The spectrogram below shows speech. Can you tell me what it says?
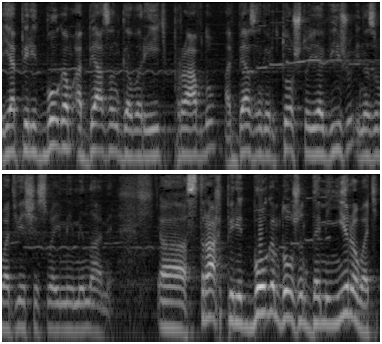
Я перед Богом обязан говорить правду, обязан говорить то, что я вижу, и называть вещи своими именами. Э, страх перед Богом должен доминировать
